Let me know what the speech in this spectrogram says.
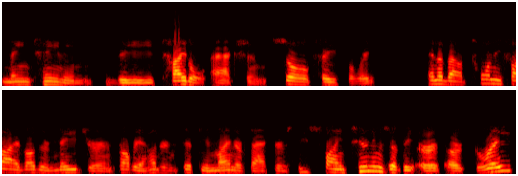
maintaining the tidal action so faithfully and about 25 other major and probably 150 minor factors, these fine tunings of the Earth are great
